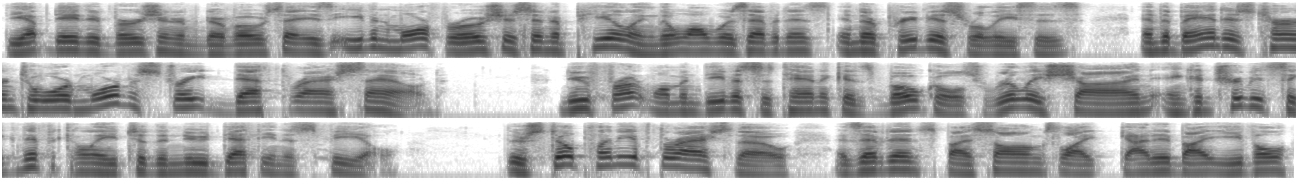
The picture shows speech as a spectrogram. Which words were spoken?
The updated version of Nervosa is even more ferocious and appealing than what was evidenced in their previous releases, and the band has turned toward more of a straight death thrash sound. New frontwoman Diva Satanica's vocals really shine and contribute significantly to the new deathiness feel. There's still plenty of thrash, though, as evidenced by songs like Guided by Evil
